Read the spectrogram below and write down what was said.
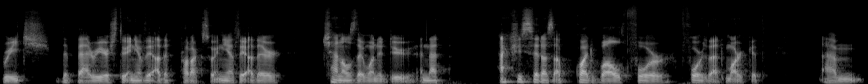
breach the barriers to any of the other products or any of the other channels they want to do. And that actually set us up quite well for for that market. Um,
